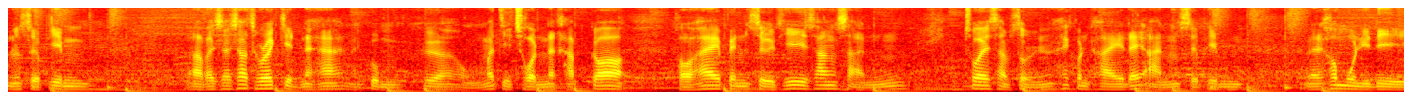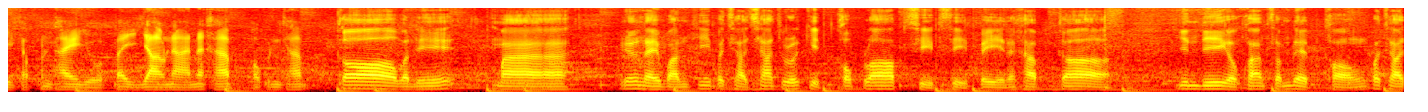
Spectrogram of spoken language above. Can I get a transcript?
หนังสือพิมพ์ประชาชาติธุรกิจนะฮะในกลุ่มเครือของมติชนนะครับ ก็ขอให้เป็นสื่อที่สร้างสรรค์ช่วยสนับสนุนให้คนไทยได้อ่านหนังสือพิมพ์ในข้อมูลดีๆกับคนไทยอยู่ไปยาวนานนะครับขอบคุณครับ ก็วันนี้มาเรื่องในวันที่ประชาชาติธุรกิจครบรอบ 44 ปีนะครับ ก็ยินดีกับความสำเร็จของประชา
